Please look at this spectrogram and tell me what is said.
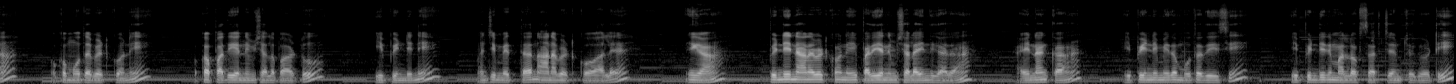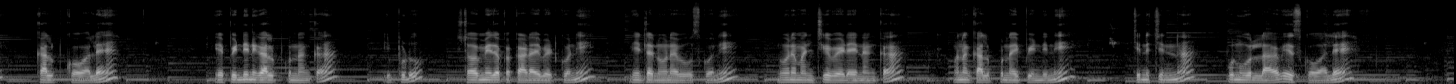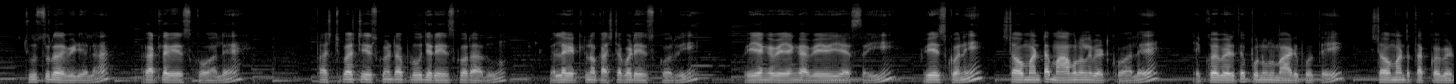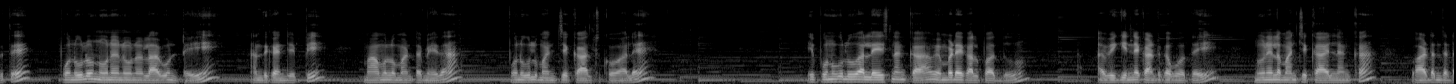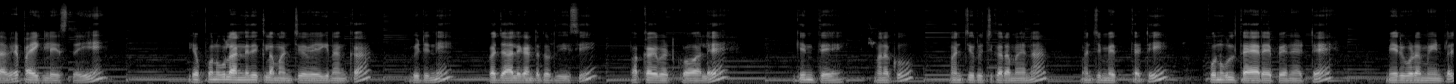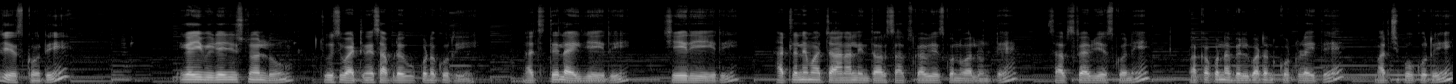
ఒక మూత పెట్టుకొని ఒక పదిహేను నిమిషాల పాటు ఈ పిండిని మంచి మెత్తగా నానబెట్టుకోవాలి. ఇక పిండి నానబెట్టుకొని పదిహేను నిమిషాలు అయింది కదా అయినాక ఈ పిండి మీద మూత తీసి ఈ పిండిని మళ్ళీ ఒకసారి చెంచాతోటి కలుపుకోవాలి. ఈ పిండిని కలుపుకున్నాక ఇప్పుడు స్టవ్ మీద ఒక కడాయి పెట్టుకొని దీంట్లో నూనె పోసుకొని నూనె మంచిగా వేడైనాక మనం కలుపుకున్న ఈ పిండిని చిన్న చిన్న పునుగుల్లాగా వేసుకోవాలి. చూస్తున్నారు వీడియోలో? అట్లా వేసుకోవాలి. ఫస్ట్ ఫస్ట్ వేసుకునేటప్పుడు జర వేసుకోరాదు. మెల్లగా ఎట్లనో కష్టపడి వేసుకోర్రి. వేయంగా వేయంగా అవే వేస్తాయి. వేసుకొని స్టవ్ మంట మామూలుగా పెట్టుకోవాలి. ఎక్కువ పెడితే పునుగులు మాడిపోతాయి. స్టవ్ మంట తక్కువ పెడితే పునుగులు నూనె నూనె లాగా ఉంటాయి. అందుకని చెప్పి మామూలు మంట మీద పునుగులు మంచిగా కాల్చుకోవాలి. ఈ పునుగులు వాళ్ళు వేసినాక వెంబడే కలపద్దు. అవి గిన్నె కంటకపోతాయి. నూనెలో మంచిగా కాలినాక వాటంతట అవే పైకి లేస్తాయి. ఇక పునుగులు అన్ని ఇట్లా మంచిగా వేగినాక వీటిని ఒక జాలి గంటతో తీసి పక్కకు పెట్టుకోవాలి. గింతే మనకు మంచి రుచికరమైన మంచి మెత్తటి పునుగులు తయారైపోయినట్టే మీరు కూడా మీ ఇంట్లో చేసుకోరి ఇక ఈ వీడియో చూసిన వాళ్ళు చూసి వాటినే సపరేట్ కూడా నచ్చితే లైక్ చేయరి షేర్ చేయరి అట్లనే మా ఛానల్ ఇంతవరకు సబ్స్క్రైబ్ చేసుకున్న వాళ్ళు ఉంటే సబ్స్క్రైబ్ చేసుకొని పక్కకున్న బెల్ బటన్ కొట్టుడైతే మర్చిపోకుర్రి.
